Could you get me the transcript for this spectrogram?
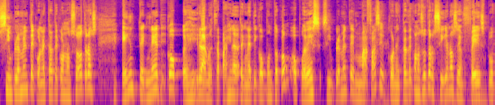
Simplemente conéctate con nosotros en Tecnético, puedes ir a nuestra página tecnético.com o puedes simplemente, más fácil, conectarte con nosotros, síguenos en Facebook,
